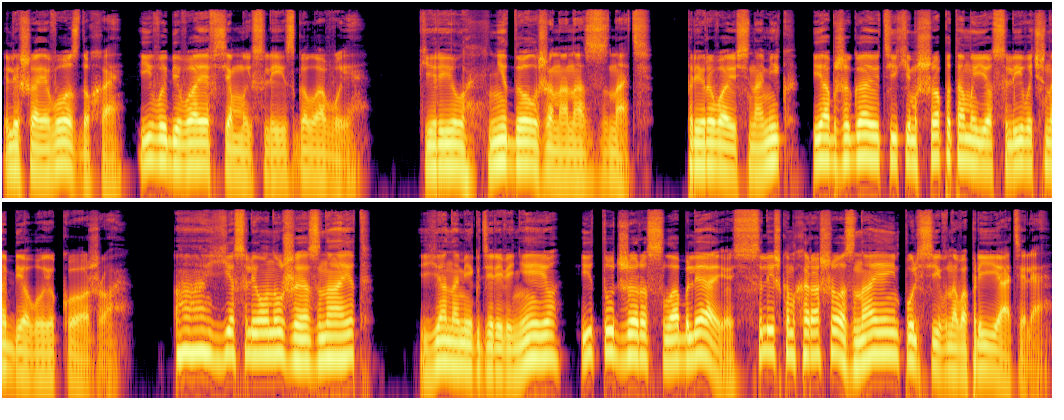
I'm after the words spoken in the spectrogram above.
лишая воздуха и выбивая все мысли из головы. Кирилл не должен о нас знать. Прерываюсь на миг и обжигаю тихим шепотом ее сливочно-белую кожу. «А если он уже знает?» Я на миг деревенею и тут же расслабляюсь, слишком хорошо зная импульсивного приятеля.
